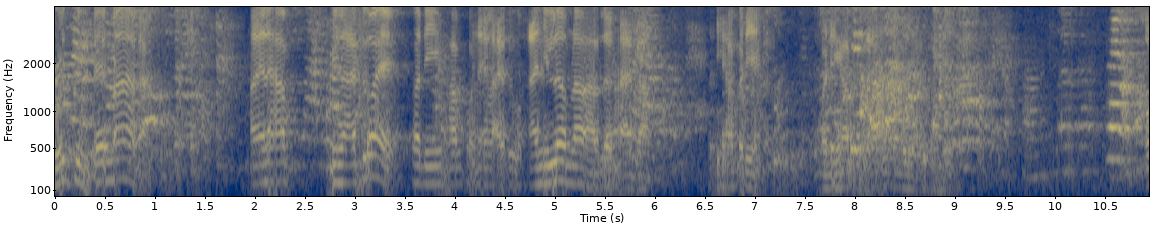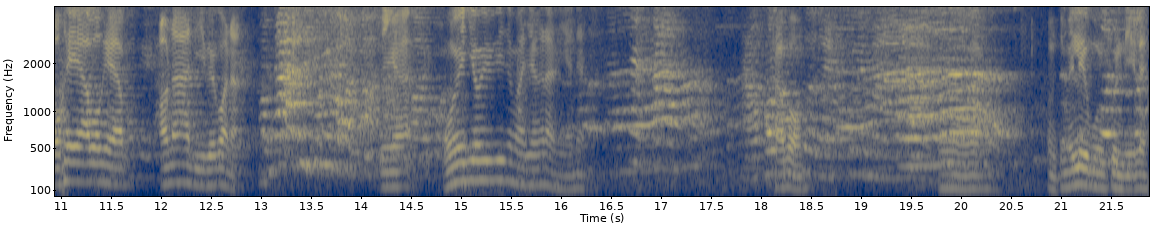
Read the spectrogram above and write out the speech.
อุ้ยตื่นเต้นมากอะอะไรนะครับ มีไลฟ์ด้วย สวัสดีครับคนในไลฟ์ทุกคนอันนี้เริ่มแล้วครับเริ่มไลฟ์แล้วสวัสดีครับสวัสดีสวัสดีครับโอเคครับโอเคครับเอาหน้าดีไว้ก่อนอะเอาหน้าดีไปก่อนจริงฮะโอ้ยคิดว่าพี่ๆจะมาเยอะขนาดนี้เนี่ยเอาเขาครับผมเชิญเลยเขาเลยมาเออผมจะไม่ลืมบุญคุณนี้เลย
